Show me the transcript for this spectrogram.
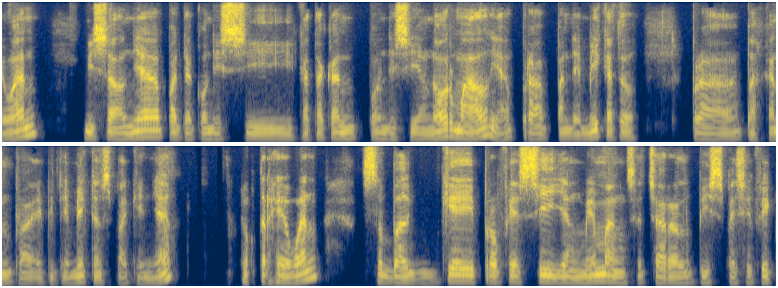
hewan misalnya pada kondisi katakan kondisi yang normal ya pra pandemik atau pra bahkan pra epidemik dan sebagainya dokter hewan sebagai profesi yang memang secara lebih spesifik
